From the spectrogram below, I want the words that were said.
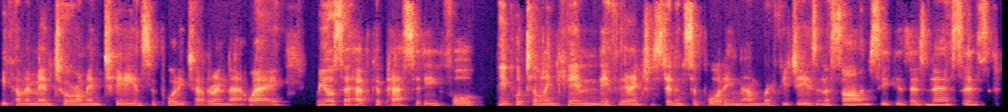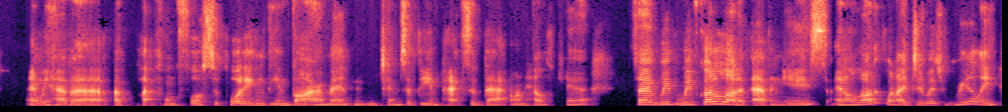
become a mentor or mentee and support each other in that way. We also have capacity for people to link in if they're interested in supporting um, refugees and asylum seekers as nurses. And we have a, a platform for supporting the environment in terms of the impacts of that on healthcare. So we've we've got a lot of avenues, and a lot of what I do is really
